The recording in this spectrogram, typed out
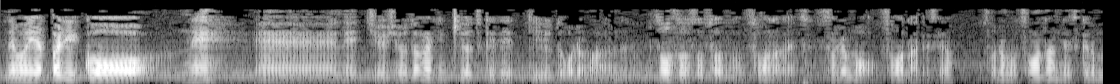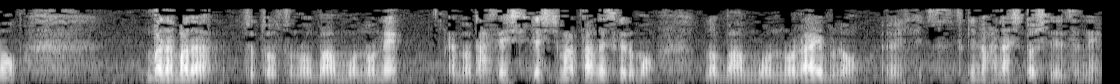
うん。でもやっぱりこう、ね、えー、熱中症とかに気をつけてっていうところもあるんで、そうそうそうそう、そうなんです。それもそうなんですよ。それもそうなんですけども、まだまだ、ちょっとその万門のね、あの、脱線してしまったんですけども、その万門のライブの、引き続きの話としてですね、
